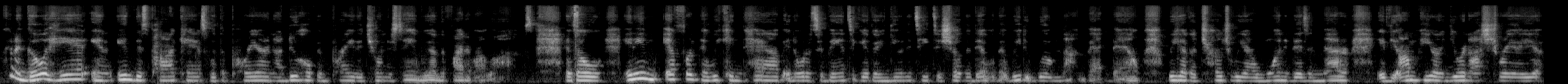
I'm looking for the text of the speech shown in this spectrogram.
we're going to go ahead and end this podcast with a prayer, and I do hope and pray that you understand we're on the fight of our lives. And so any effort that we can have in order to band together in unity to show the devil that we will not back down. We are the church. We are one. It doesn't matter if I'm here and you're in Australia.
